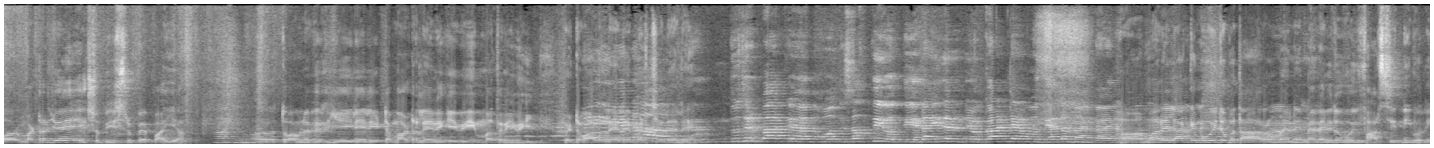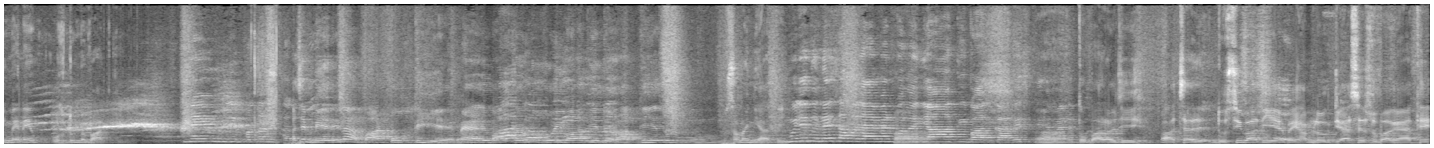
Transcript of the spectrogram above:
और मटर जो है 120 रुपए पाइया। हाँ जी। अ, तो हमने फिर यही ले ली टमाटर लेने की भी हिम्मत नहीं हुई। फिर टमाटर ले ले मिर्ची ले लें। दूसरे पार्क वो तो सस्ती होती है ना इधर जो कांटे हैं वो ज़्यादा महँगा है। हाँ हमारे इलाके में वही तो बता रहा हूँ मैंने मैंने भी तो वही फारसी नहीं बोली मैंने उर्दू में बात की। नहीं मुझे पता नहीं अच्छा मेरी ना बात टोकती है मैं जो बात करूँ ना वही बात ये दोहराती है तो समझ नहीं आती। मुझे तो नहीं समझ आया मैंने बोला हाँ। यहाँ की बात कर रही थी हाँ, मैंने तो बारह जी अच्छा दूसरी बात ये है भाई हम लोग जैसे सुबह गए थे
